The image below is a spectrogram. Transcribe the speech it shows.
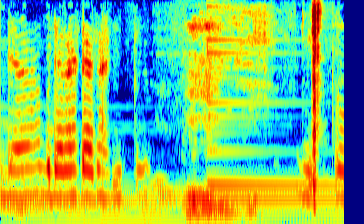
udah berdarah-darah gitu gitu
